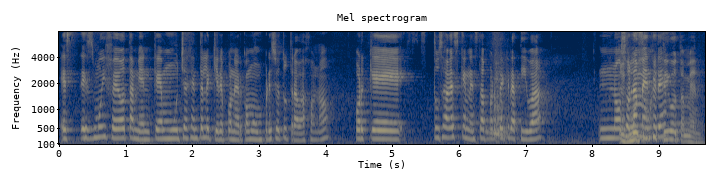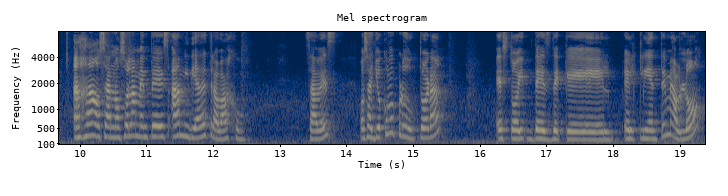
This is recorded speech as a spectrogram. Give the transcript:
es, es muy feo también que mucha gente le quiere poner como un precio a tu trabajo, ¿no? Porque tú sabes que en esta parte creativa, no es solamente... muy subjetivo también. Ajá, o sea, no solamente es, ah, mi día de trabajo, ¿sabes? O sea, yo como productora estoy desde que el, el cliente me habló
